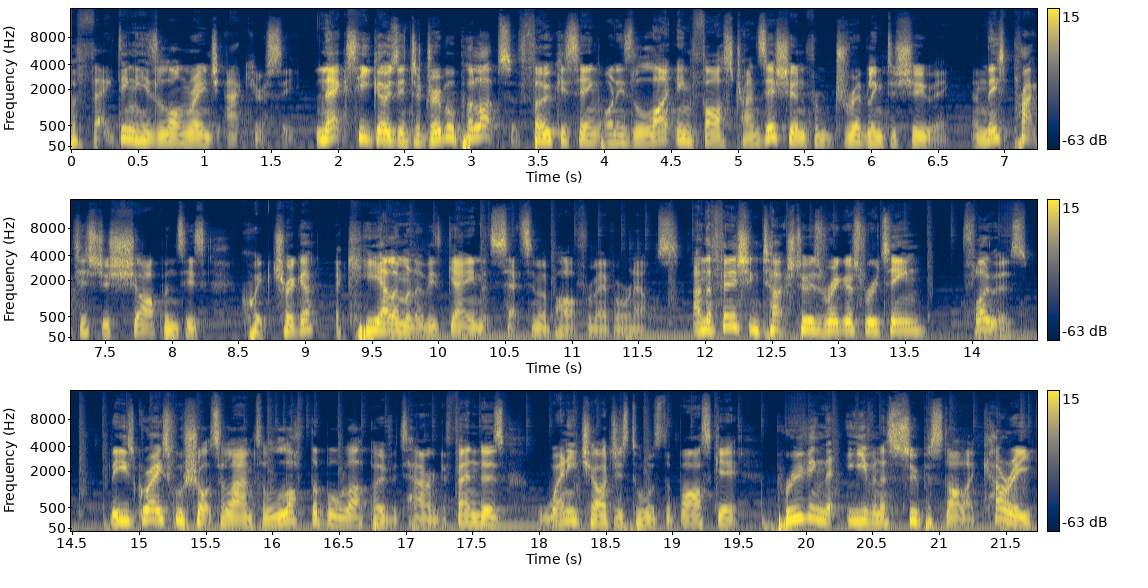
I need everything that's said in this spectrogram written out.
perfecting his long range accuracy. Next, he goes into dribble pull ups, focusing on his lightning fast transition from dribbling to shooting. And this practice just sharpens his quick trigger, a key element of his game that sets him apart from everyone else. And the finishing touch to his rigorous routine floaters. These graceful shots allow him to loft the ball up over towering defenders when he charges towards the basket, proving that even a superstar like Curry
